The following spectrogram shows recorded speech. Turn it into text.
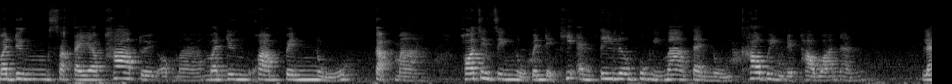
มาดึงศักยภาพตัวเองออกมา มาดึงความเป็นหนูกลับมา เพราะจริง ๆ หนูเป็นเด็กที่แอนตี้เรื่องพวกนี้มาก แต่หนูเข้าไปอยู่ในภาวะนั้น และ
